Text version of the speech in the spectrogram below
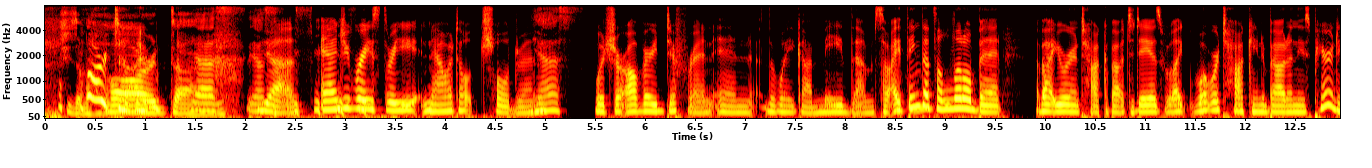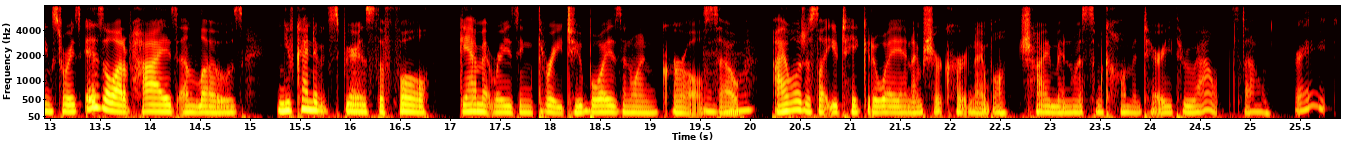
She's on Hard hard, time. time. Yes. Yes. Yes. and you've raised three now adult children. Yes. which are all very different in the way God made them. So I think that's a little bit about you we're going to talk about today is like what we're talking about in these parenting stories is a lot of highs and lows. And you've kind of experienced the full gamut raising three, two boys and one girl. So Mhm. I will just let you take it away and I'm sure Kurt and I will chime in with some commentary throughout. So Great.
